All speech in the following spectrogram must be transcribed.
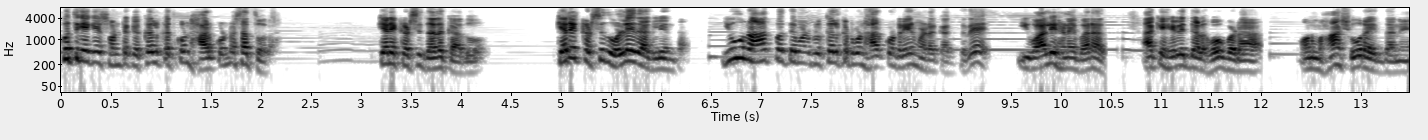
ಕುತ್ತಿಗೆಗೆ ಸೊಂಟಕ್ಕೆ ಕಲ್ ಕತ್ಕೊಂಡು ಹಾರ್ಕೊಂಡು ಸತ್ತೋದ. ಕೆರೆ ಕಟ್ಸಿದ್ ಅದಕ್ಕದು ಕೆರೆ ಕಟ್ಸಿದ್ ಒಳ್ಳೇದಾಗ್ಲಿ ಅಂತ. ಇವನು ಆತ್ಮಹತ್ಯೆ ಮಾಡ್ಬೇಕು ಕಲ್ ಕಟ್ಕೊಂಡು ಹಾರ್ಕೊಂಡ್ರೆ ಏನ್ ಮಾಡಕ್ಕಾಗ್ತದೆ? ಈ ವಾಲಿ ಹಣೆ ಬರ ಆಕೆ ಹೇಳಿದ್ದಾಳ ಹೋಗ್ಬೇಡ. ಅವನು ಮಹಾಶೂರ ಇದ್ದಾನೆ.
